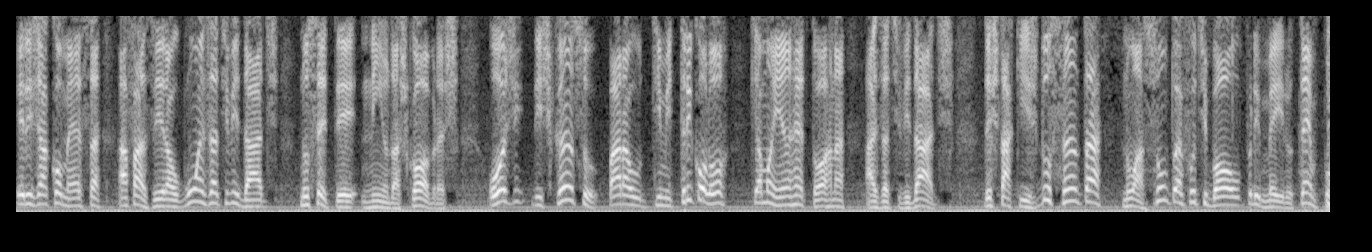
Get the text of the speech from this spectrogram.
ele já começa a fazer algumas atividades no CT Ninho das Cobras. Hoje, descanso para o time tricolor que amanhã retorna às atividades. Destaques do Santa no assunto é futebol, primeiro tempo.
